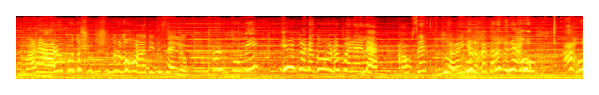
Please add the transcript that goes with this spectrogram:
তোমারে আরও কত সুন্দর সুন্দর গহনা দিতে চাইলো। আর তুমি এই কটা গহনা পরে আইলা? আউসে দুলাভাই গেল কা তাড়াতাড়ি আহো। আহো।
